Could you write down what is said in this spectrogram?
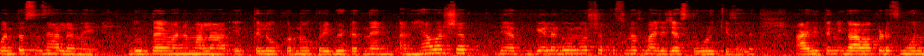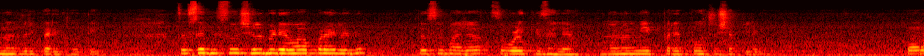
पण तसं झालं नाही. दुर्दैवानं मला एक तर लवकर नोकरी भेटत नाही आणि ह्या वर्षात या गेल्या दोन वर्षापासूनच माझ्या जास्त ओळखी झाल्यात आधी तर मी गावाकडेच मोलमजुरी करीत होते. तसं मी सोशल मीडिया वापरायला ना तसं माझ्याच ओळखी झाल्या. म्हणून मी इथपर्यंत पोहोचू शकले. तर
